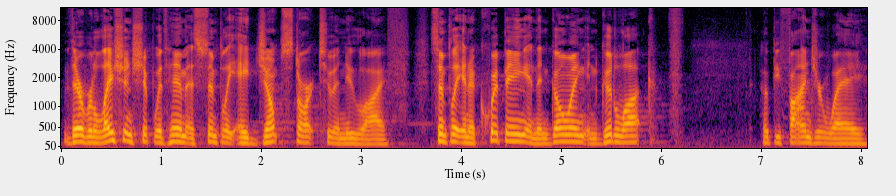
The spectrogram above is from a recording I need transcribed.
their relationship with him as simply a jump start to a new life, simply an equipping and then going and good luck. Hope you find your way.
